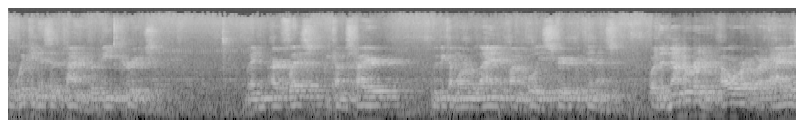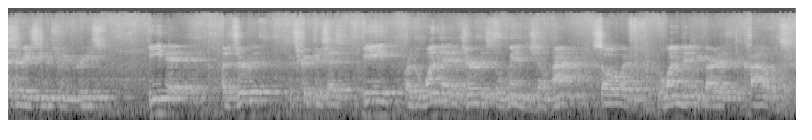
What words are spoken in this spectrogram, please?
the wickedness of the time, but be encouraged. When our flesh becomes tired, we become more reliant upon the Holy Spirit within us. Or the number and power of our adversary seems to increase. He that observeth, the scripture says, he or the one that observeth the wind shall not sow, and the one that regardeth the clouds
